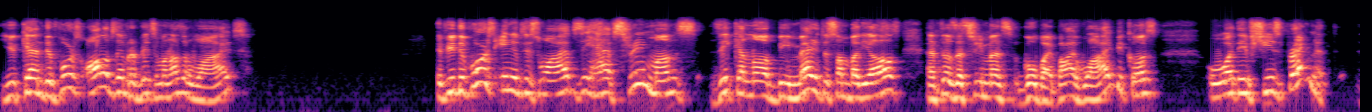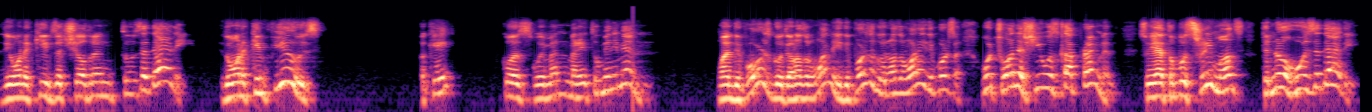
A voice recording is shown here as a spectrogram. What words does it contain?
You can divorce all of them, replace them on other wives. If you divorce any of these wives, they have three months. They cannot be married to somebody else until the three months go by. bye. Why? Because what if she's pregnant? Do you want to keep the children to the daddy. They don't want to confuse. Okay? Because women marry too many men. One divorce, go to another one. He divorced, go to another one. He divorced. Which one if she was got pregnant? So you have to put three months to know who is the daddy.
